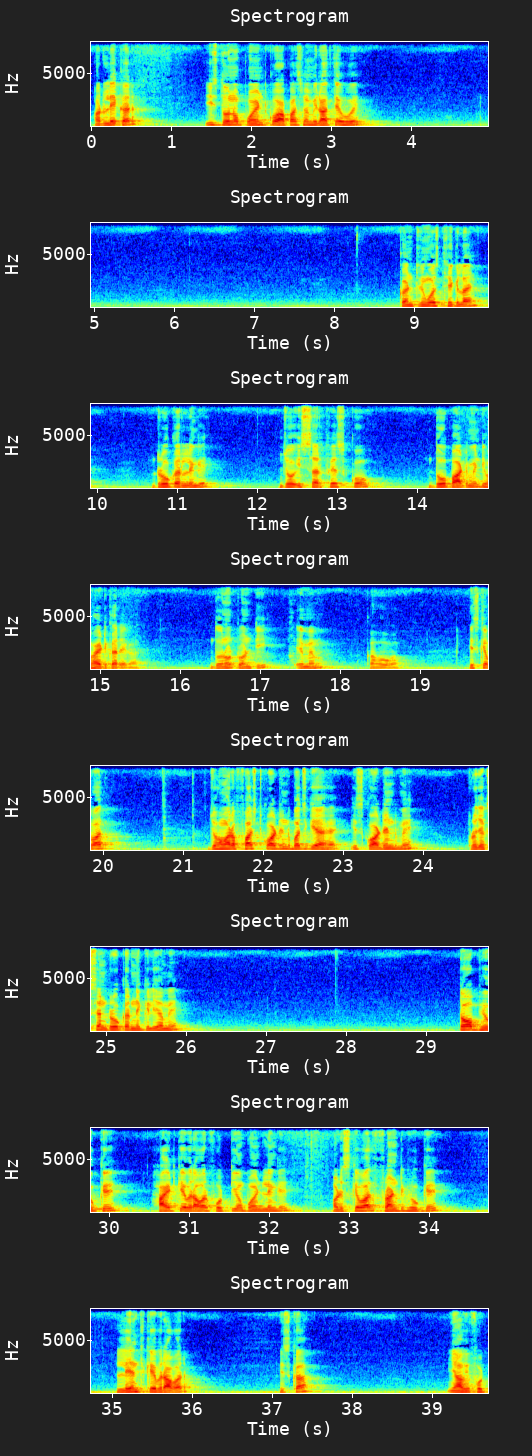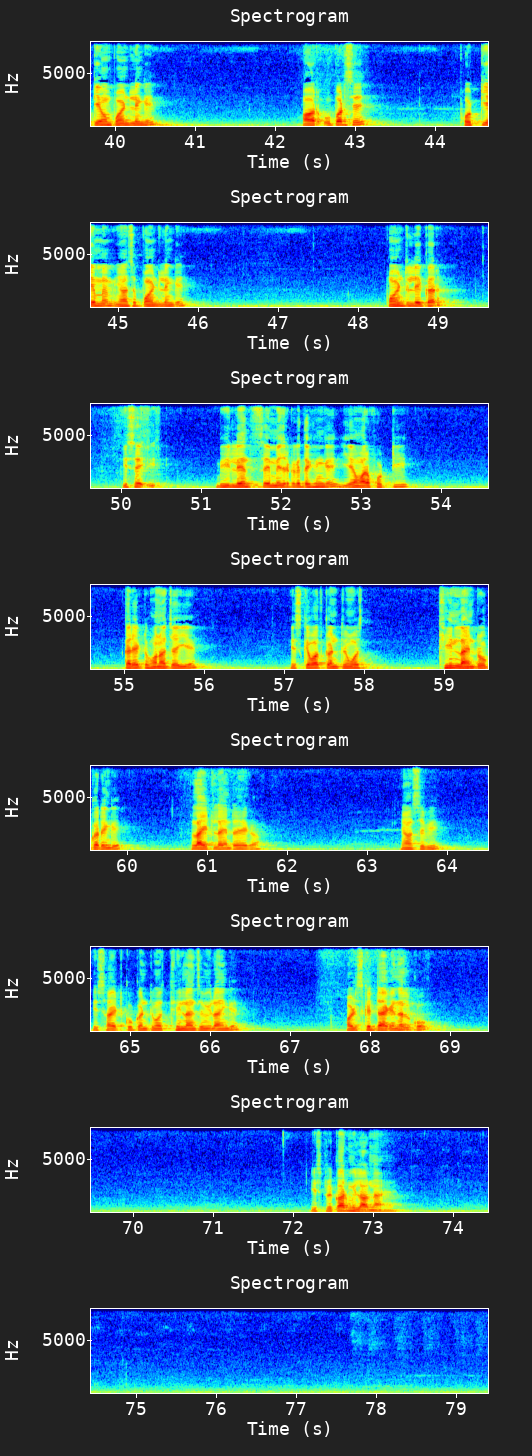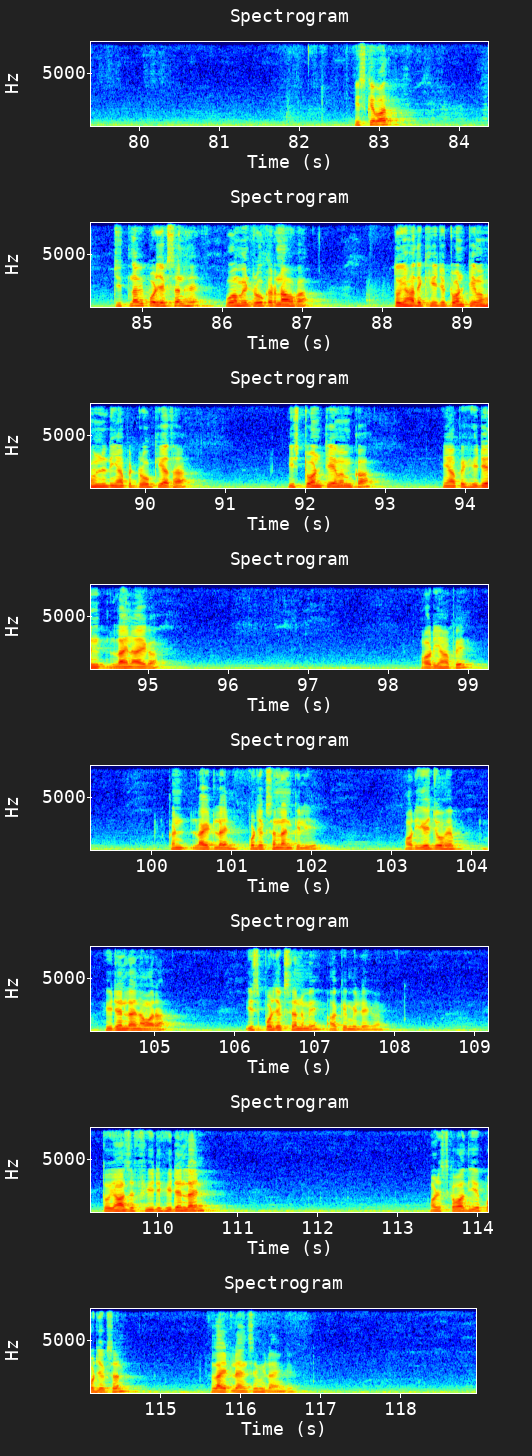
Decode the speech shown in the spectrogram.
और लेकर इस दोनों पॉइंट को आपस में मिलाते हुए कंटिन्यूस थिक लाइन ड्रॉ कर लेंगे, जो इस सरफेस को दो पार्ट में डिवाइड करेगा। दोनों ट्वेंटी एम mm का होगा। इसके बाद जो हमारा फ़र्स्ट क्वाड्रेंट बच गया है, इस क्वाड्रेंट में प्रोजेक्शन ड्रॉ करने के लिए हमें टॉप व्यू के हाइट के बराबर फोर्टी एम पॉइंट लेंगे और इसके बाद फ्रंट व्यू के लेंथ के बराबर इसका यहाँ भी फोर्टी एम पॉइंट लेंगे और ऊपर से फोर्टी एम एम यहाँ से पॉइंट लेंगे। पॉइंट लेकर इसे भी लेंथ से मेजर करके देखेंगे। ये हमारा फोर्टी करेक्ट होना चाहिए। इसके बाद कंटिन्यूस थीन लाइन ड्रॉ करेंगे। लाइट लाइन रहेगा। यहाँ से भी इस साइड को कंटिन्यूस थीन लाइन से मिलाएँगे। और इसके डायगोनल को इस प्रकार मिलाना है। इसके बाद जितना भी प्रोजेक्शन है, वो हमें ड्रॉ करना होगा। तो यहाँ देखिए, जो ट्वेंटी एम हमने यहाँ पे ड्रॉ किया था, इस ट्वेंटी एम का यहाँ पे हिडन लाइन आएगा। और यहाँ पे लाइट लाइन प्रोजेक्शन लाइन के लिए। और ये जो है हिडन लाइन हमारा, इस प्रोजेक्शन में आके मिलेगा। तो यहाँ से फिर हिडन लाइन और इसके बाद ये प्रोजेक्शन लाइट लाइन से मिलाएँगे।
